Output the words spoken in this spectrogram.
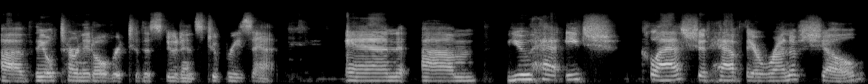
uh, they'll turn it over to the students to present. And um, you have each class should have their run of show.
